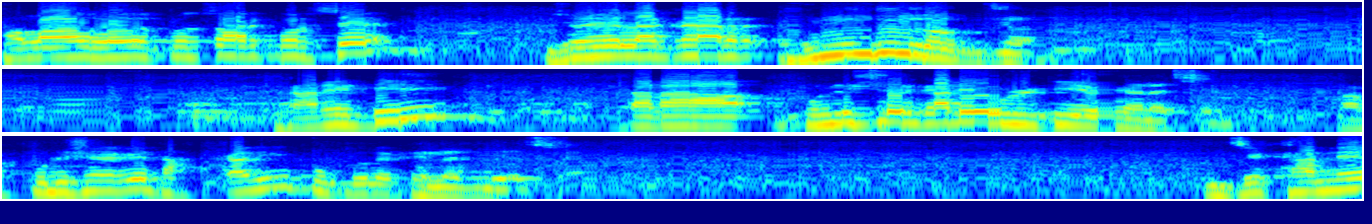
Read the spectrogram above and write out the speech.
ফলাভাবে প্রচার করছে যে এলাকার হিন্দু লোকজন। গাড়িটি তারা পুলিশের গাড়ি উল্টিয়ে ফেলেছে বা পুলিশের গাড়ি ধাক্কা দিয়ে পুকুরে ফেলে দিয়েছে। যেখানে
